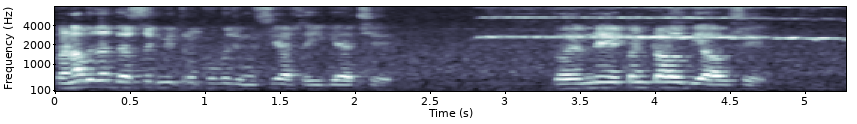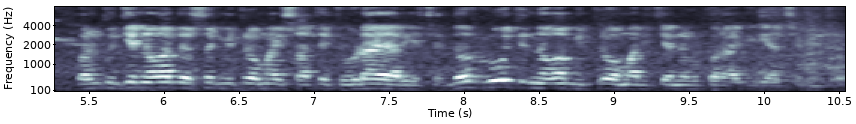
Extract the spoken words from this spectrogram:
ઘણા બધા દર્શક મિત્રો ખૂબ જ હોશિયાર થઈ ગયા છે. તો એમને કંટાળો બી આવશે. પરંતુ જે નવા દર્શક મિત્રો અમારી સાથે જોડાયા રહે છે, દરરોજ નવા મિત્રો અમારી ચેનલ ઉપર આવી રહ્યા છે મિત્રો.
